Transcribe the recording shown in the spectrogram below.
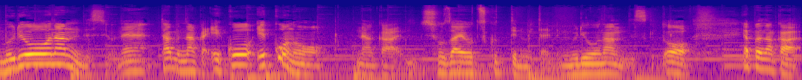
無料なんですよね。多分なんかエコエコのなんか素材を作ってるみたいで無料なんですけどやっぱなんか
